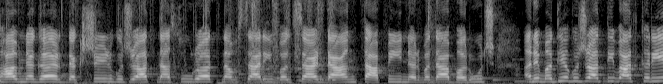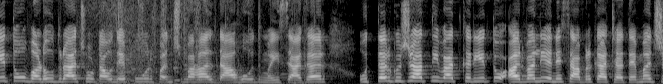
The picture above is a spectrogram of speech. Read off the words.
ભાવનગર, દક્ષિણ ગુજરાતના સુરત, નવસારી, વલસાડ, ડાંગ, તાપી, નર્મદા, ભરૂચ અને મધ્ય ગુજરાતની વાત કરીએ તો વડોદરા, છોટાઉદેપુર, પંચમહાલ, દાહોદ, મહીસાગર. ઉત્તર ગુજરાતની વાત કરીએ તો અરવલ્લી અને સાબરકાંઠા તેમજ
